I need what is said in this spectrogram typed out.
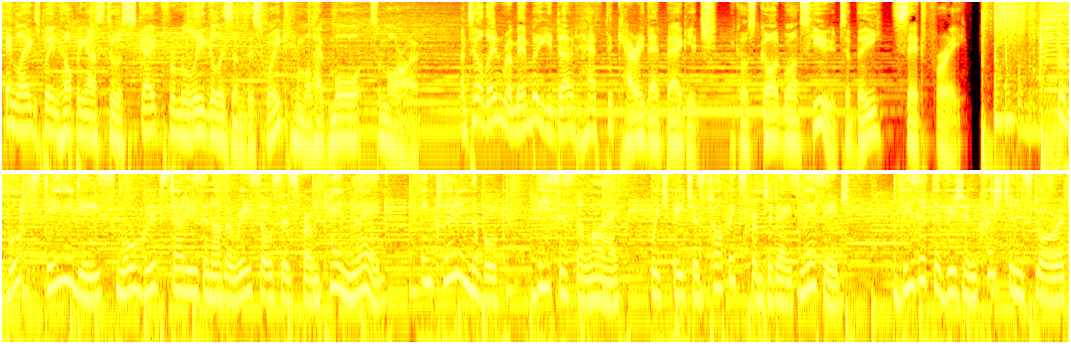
Ken Legg's been helping us to escape from legalism this week, and we'll have more tomorrow. Until then, remember you don't have to carry that baggage because God wants you to be set free. For books, DVDs, small group studies, and other resources from Ken Legg, including the book This is the Life, which features topics from today's message, visit the Vision Christian store at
